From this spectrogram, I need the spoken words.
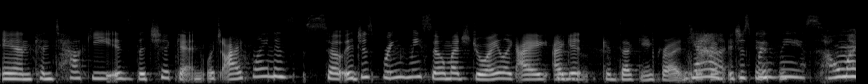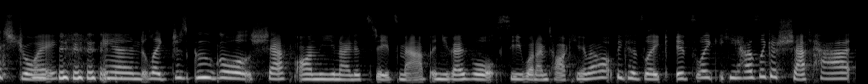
and Kentucky is the chicken, which I find is so it just brings me so much joy. Like I I get Kentucky fried yeah, chicken. it just brings me so much joy. and like just Google chef on the United States map and you guys will see what I'm talking about because like it's like he has like a chef hat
